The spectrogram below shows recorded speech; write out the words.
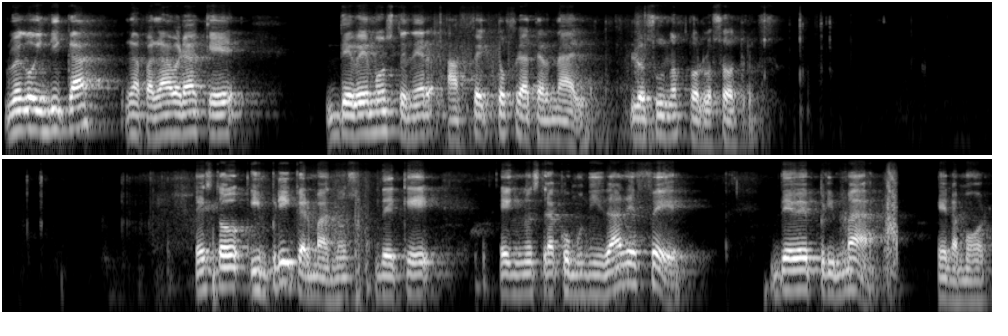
Luego indica la palabra que debemos tener afecto fraternal los unos por los otros. Esto implica, hermanos, de que en nuestra comunidad de fe debe primar el amor.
